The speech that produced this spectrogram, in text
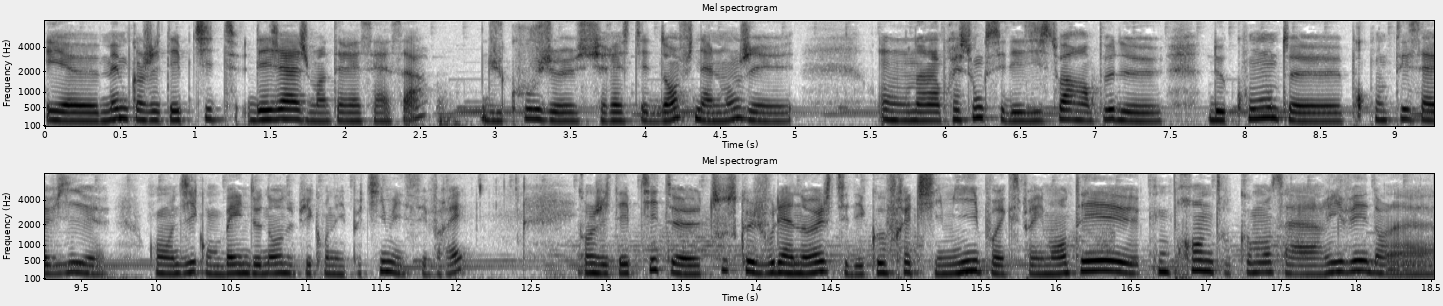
Et euh, même quand j'étais petite, déjà je m'intéressais à ça. Du coup, je suis restée dedans finalement. On a l'impression que c'est des histoires un peu de, de contes euh, pour compter sa vie. Euh, quand on dit qu'on baigne dedans depuis qu'on est petit, mais c'est vrai. Quand j'étais petite, tout ce que je voulais à Noël, c'était des coffrets de chimie pour expérimenter, comprendre comment ça arrivait dans la,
